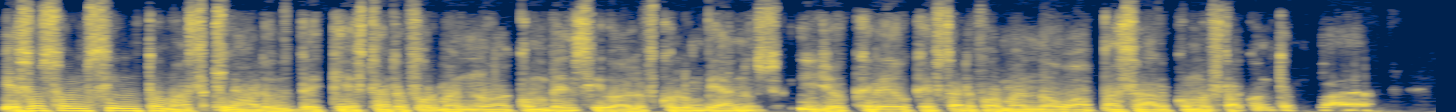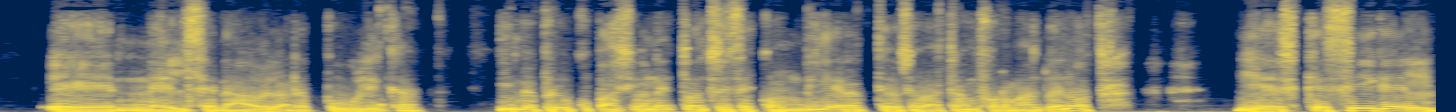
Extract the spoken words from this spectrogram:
Esos son síntomas claros de que esta reforma no ha convencido a los colombianos y yo creo que esta reforma no va a pasar como está contemplada en el Senado de la República y mi preocupación entonces se convierte o se va transformando en otra. Y es que sigue el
